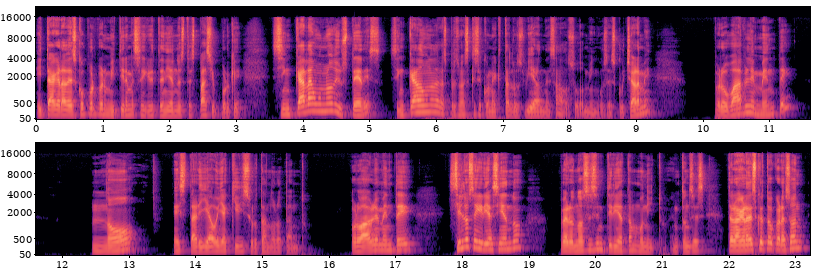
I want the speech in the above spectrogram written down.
Y te agradezco por permitirme seguir teniendo este espacio, porque sin cada uno de ustedes, sin cada una de las personas que se conectan los viernes, sábados o domingos a escucharme, probablemente no estaría hoy aquí disfrutándolo tanto. Probablemente sí lo seguiría haciendo, pero no se sentiría tan bonito. Entonces, te lo agradezco de todo corazón.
